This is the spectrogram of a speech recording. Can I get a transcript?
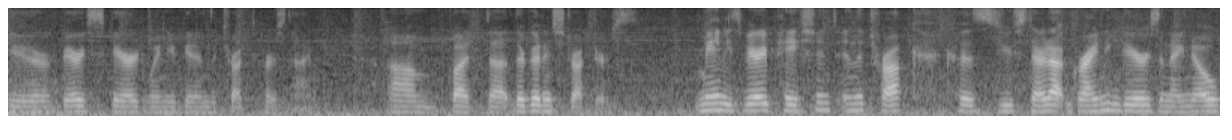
You're very scared when you get in the truck the first time, um, but uh, they're good instructors. Mandy's very patient in the truck because you start out grinding gears and I know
